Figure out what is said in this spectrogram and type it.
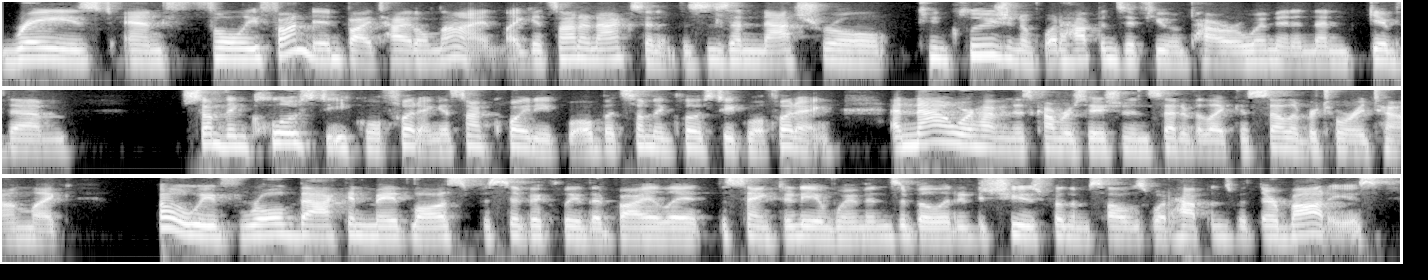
raised and fully funded by Title IX. Like it's not an accident. This is a natural conclusion of what happens if you empower women and then give them something close to equal footing. It's not quite equal, but something close to equal footing. And now we're having this conversation instead of like a celebratory tone, like, oh, we've rolled back and made laws specifically that violate the sanctity of women's ability to choose for themselves what happens with their bodies.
